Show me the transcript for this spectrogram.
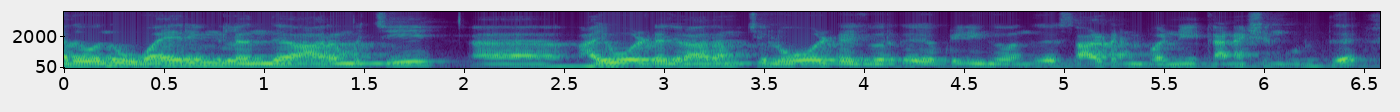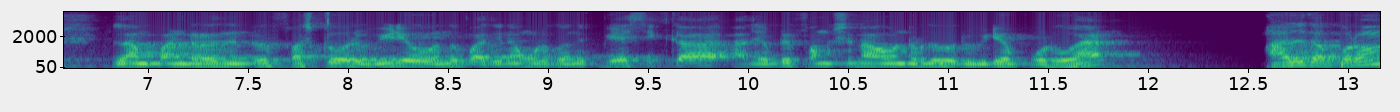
அது வந்து ஒயரிங்லேருந்து ஆரம்பித்து ஹை வோல்டேஜில் ஆரம்பித்து லோ வோல்டேஜ் வரைக்கும் எப்படி நீங்கள் வந்து சால்டரிங் பண்ணி கனெக்ஷன் கொடுத்து எல்லாம் பண்ணுறதுன்றது ஃபஸ்ட்டு ஒரு வீடியோ வந்து பார்த்தீங்கன்னா உங்களுக்கு வந்து பேசிக்காக அது எப்படி ஃபங்க்ஷன் ஆகுன்றது ஒரு வீடியோ போடுவேன். அதுக்கப்புறம்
